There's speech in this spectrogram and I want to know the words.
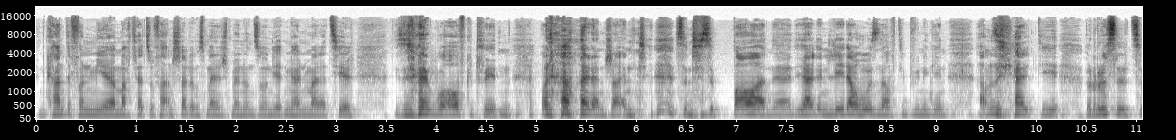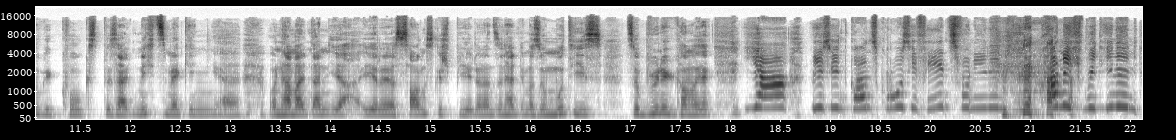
Eine Bekannte von mir macht halt so Veranstaltungsmanagement und so und die hat mir halt mal erzählt, die sind irgendwo aufgetreten und haben halt anscheinend so diese Bauern, ja, die halt in Lederhosen auf die Bühne gehen, haben sich halt die Rüssel zugekokst, bis halt nichts mehr ging äh, und haben halt dann ihr, ihre Songs gespielt und dann sind halt immer so Muttis zur Bühne gekommen und gesagt, ja, wir sind ganz große Fans von Ihnen, kann ich mit Ihnen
